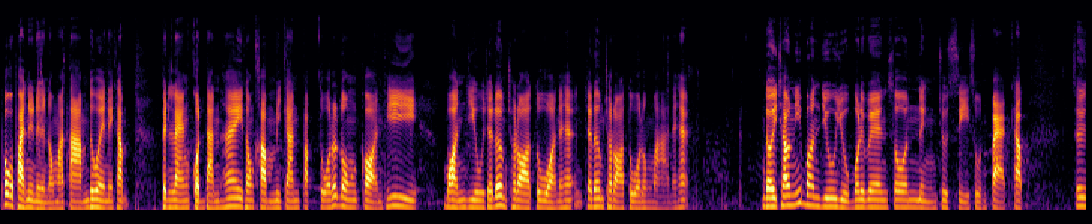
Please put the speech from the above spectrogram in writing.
โภคภัณฑ์อื่นๆ ออกมาตามด้วยนะครับ เป็นแรงกดดันให้ทองคำมีการปรับตัวลดลงก่อนที่บอลยูจะเริ่มชะลอตัวนะฮะจะเริ่มชะลอตัวลงมานะฮะโดยเช้านี้บอลยูอยู่บริเวณโซน 1.408 ครับ ซึ่ง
